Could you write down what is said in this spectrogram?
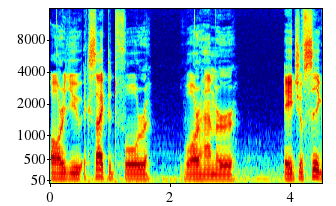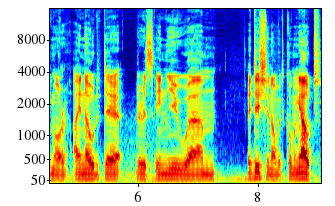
Are you excited for Warhammer Age of Sigmar? I know that there, there is a new um, edition of it coming out.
